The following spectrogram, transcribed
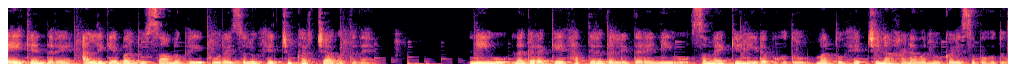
ಏಕೆಂದರೆ ಅಲ್ಲಿಗೆ ಬಂದು ಸಾಮಗ್ರಿ ಪೂರೈಸಲು ಹೆಚ್ಚು ಖರ್ಚಾಗುತ್ತದೆ. ನೀವು ನಗರಕ್ಕೆ ಹತ್ತಿರದಲ್ಲಿದ್ದರೆ ನೀವು ಸಮಯಕ್ಕೆ ನೀಡಬಹುದು ಮತ್ತು ಹೆಚ್ಚಿನ ಹಣವನ್ನು ಗಳಿಸಬಹುದು.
